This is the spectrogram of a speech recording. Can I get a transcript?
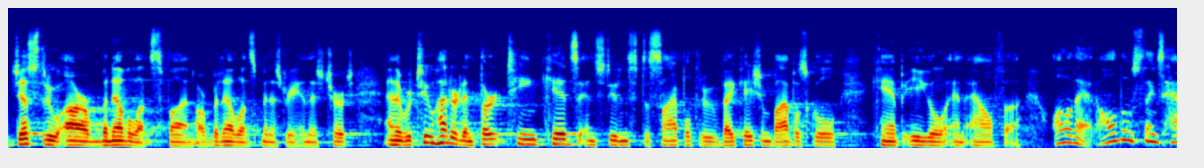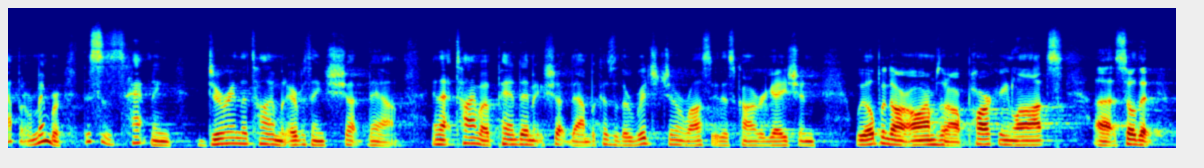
just through our benevolence fund, our benevolence ministry in this church. And there were 213 kids and students discipled through Vacation Bible School, Camp Eagle, and Alpha. All of that, all those things happen. Remember, this is happening during the time when everything shut down. In that time of pandemic shutdown, because of the rich generosity of this congregation, we opened our arms in our parking lots uh, so that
